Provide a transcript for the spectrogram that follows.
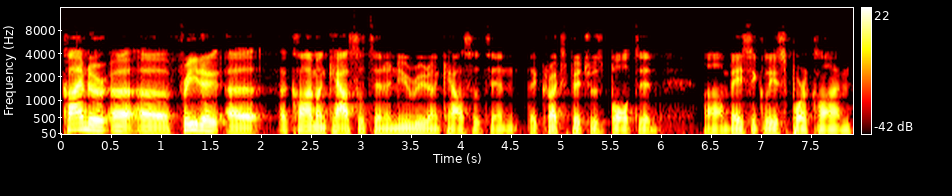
climbed a, a, a free to a, a climb on Castleton, a new route on Castleton. The crux pitch was bolted, um, basically a sport climb,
